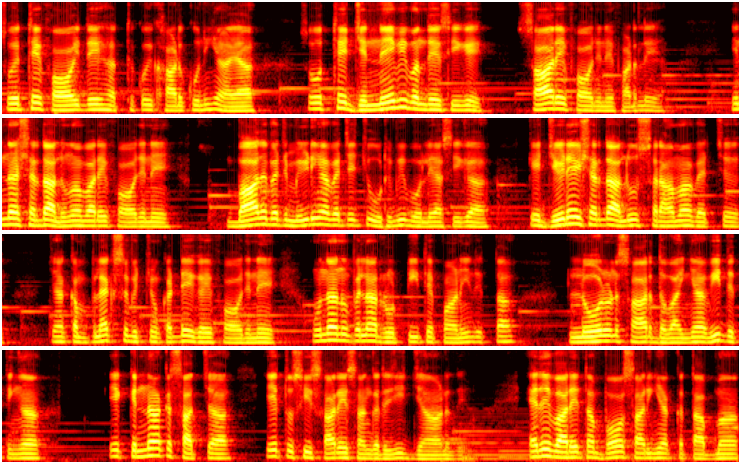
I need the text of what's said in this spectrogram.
ਸੋ ਇੱਥੇ ਫੌਜ ਦੇ ਹੱਥ ਕੋਈ ਖਾੜਕੂ ਨਹੀਂ ਆਇਆ। ਸੋ ਉੱਥੇ ਜਿੰਨੇ ਵੀ ਬੰਦੇ ਸੀਗੇ, ਸਾਰੇ ਫੌਜ ਨੇ ਫੜ ਲਏ ਇਹਨਾਂ ਸ਼ਰਧਾਲੂਆਂ ਬਾਰੇ ਫੌਜ ਨੇ ਬਾਅਦ ਵਿੱਚ ਮੀਡੀਆ ਵਿੱਚ ਝੂਠ ਵੀ ਬੋਲਿਆ ਸੀਗਾ ਕਿ ਜਿਹੜੇ ਸ਼ਰਧਾਲੂ ਸਰਾਵਾਂ ਵਿੱਚ ਜਾਂ ਕੰਪਲੈਕਸ ਵਿੱਚੋਂ ਕੱਢੇ ਗਏ ਫੌਜ ਨੇ, ਉਹਨਾਂ ਨੂੰ ਪਹਿਲਾਂ ਰੋਟੀ ਤੇ ਪਾਣੀ ਦਿੱਤਾ। ਲੋੜ ਅਨੁਸਾਰ ਦਵਾਈਆਂ ਵੀ ਦਿੱਤੀਆਂ। ਇਹ ਕਿੰਨਾ ਕੁ ਸੱਚ ਆ, ਇਹ ਤੁਸੀਂ ਸਾਰੇ ਸੰਗਤ ਜੀ ਜਾਣਦੇ ਹੋ। ਇਹਦੇ ਬਾਰੇ ਤਾਂ ਬਹੁਤ ਸਾਰੀਆਂ ਕਿਤਾਬਾਂ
